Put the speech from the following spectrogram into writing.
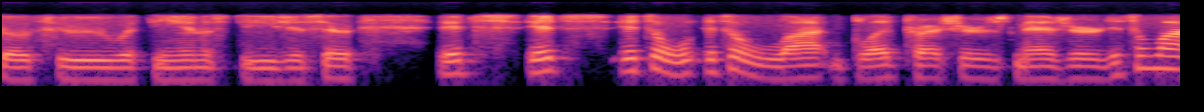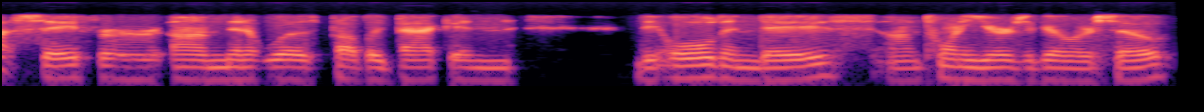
go through with the anesthesia. So it's it's it's a it's a lot. Blood pressures measured. It's a lot safer um, than it was probably back in the olden days, um, 20 years ago or so.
